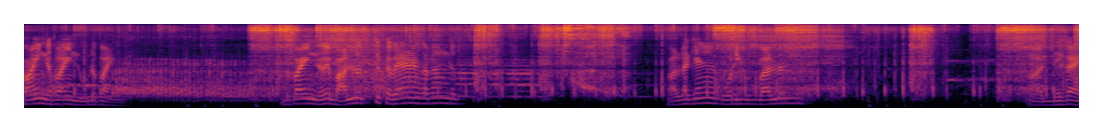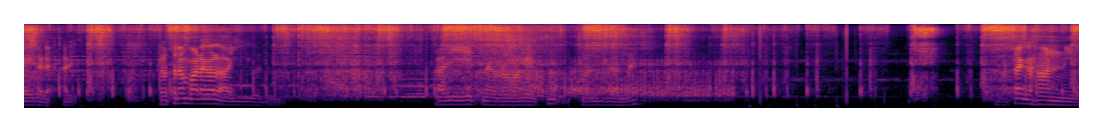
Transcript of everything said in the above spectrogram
පයින්ඩ පයින් උඩ පයින් උඩ පයින් ඔය බල්ලොත් එක බෑන කරන්න. බල්ල කියන පොඩි බල්ල දෙක ඒකට. හරි. රතරම් බඩ කල අයිවද හරි ඒත් මැරණ මගේ ඇති මන්ද දන්න මට ගහන්නේ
